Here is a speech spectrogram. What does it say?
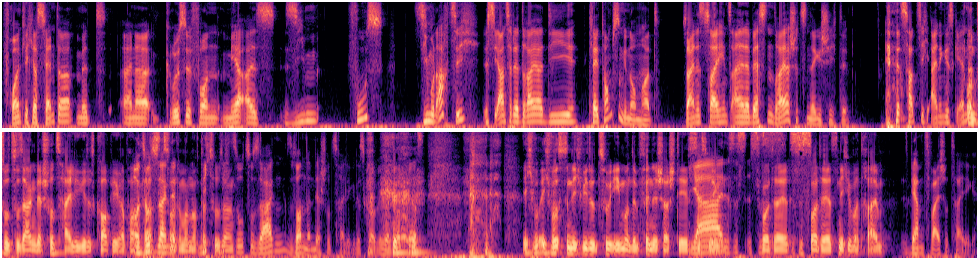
freundlicher Center mit einer Größe von mehr als 7 Fuß. 87 ist die Anzahl der Dreier, die Clay Thompson genommen hat. Seines Zeichens einer der besten Dreierschützen der Geschichte. es hat sich einiges geändert. Und sozusagen der Schutzheilige des Korbjäger-Podcasts, das sollte man noch dazu sagen. Nicht sozusagen, sondern der Schutzheilige des Korbjäger-Podcasts. ich, ich wusste nicht, wie du zu ihm und dem Finisher stehst. Ja, deswegen das ist, es ich wollte jetzt, ist, wollte jetzt nicht übertreiben. Wir haben zwei Schutzheilige.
